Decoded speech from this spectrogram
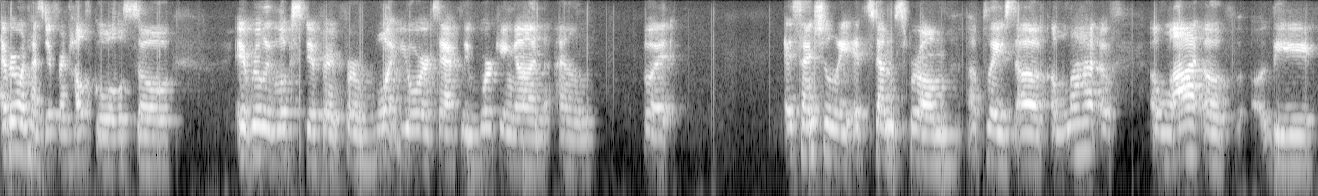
everyone has different health goals. So it really looks different for what you're exactly working on. Um, but essentially, it stems from a place of a lot of a lot of the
